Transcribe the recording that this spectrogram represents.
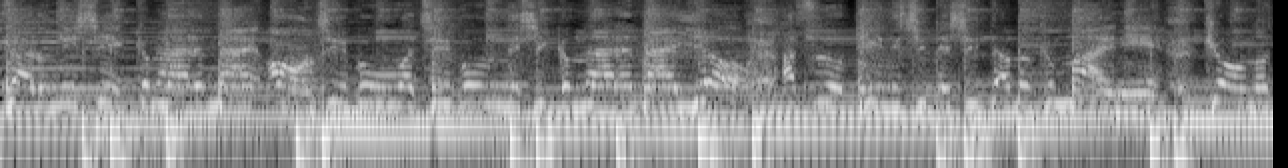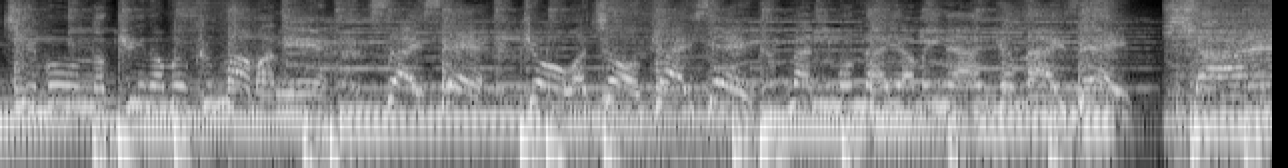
猿にしかなれないオン。自分は自分にしかなれないよ。明日を気にして下向く前に。今日の自分の気の向くままに。再生。今日は超快晴。何も悩みなんかないぜ。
